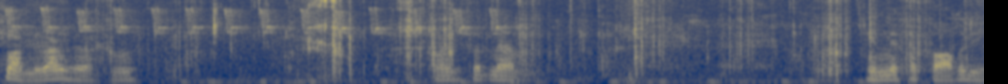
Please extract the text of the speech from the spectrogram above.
สวมไปบ้างเถอะคอยชดน้ำเห็นในสตอพอดี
